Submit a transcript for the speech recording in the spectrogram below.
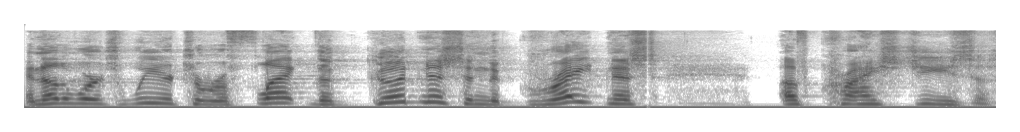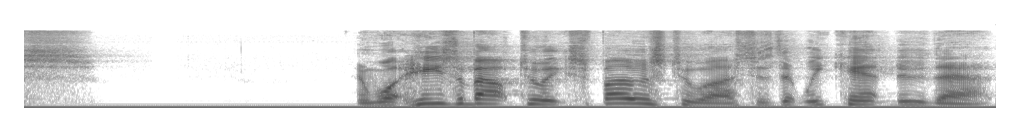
In other words, we are to reflect the goodness and the greatness of Christ Jesus. And what he's about to expose to us is that we can't do that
